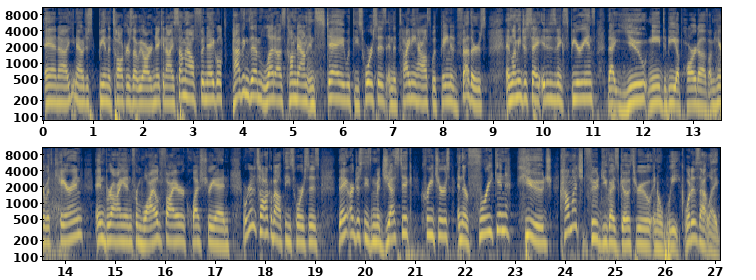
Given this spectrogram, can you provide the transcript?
and, uh, you know, just being the talkers that we are, Nick and I somehow finagled having them let us come down and stay with these horses in the tiny house with painted feathers. And let me just say, it is an experience that you need to be a part of. I'm here with Karen and Brian from Wildfire Equestrian. We're going to talk about these horses. They are just these majestic creatures and they're freaking huge. How much food do you guys go through in a week? What is that like?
